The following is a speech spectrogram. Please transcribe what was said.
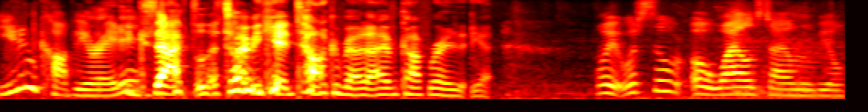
You didn't copyright it. Exactly. That's why we can't talk about it. I haven't copyrighted it yet. Wait, what's the oh Wild Style Mobile?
